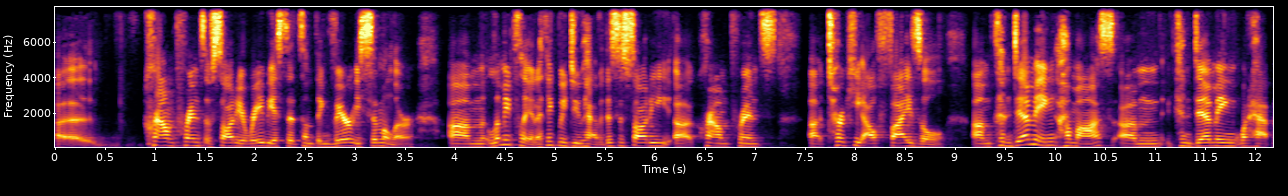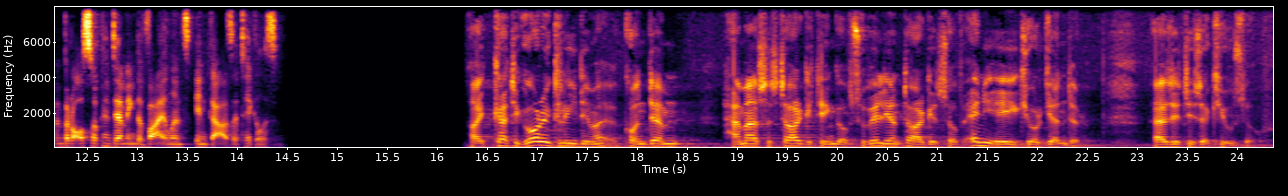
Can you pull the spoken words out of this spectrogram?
uh, Crown Prince of Saudi Arabia said something very similar. Um, let me play it. I think we do have it. This is Saudi uh, Crown Prince uh, Turki Al Faisal, um, condemning Hamas, um, condemning what happened, but also condemning the violence in Gaza. Take a listen. I categorically de- condemn Hamas's targeting of civilian targets of any age or gender, as it is accused of.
